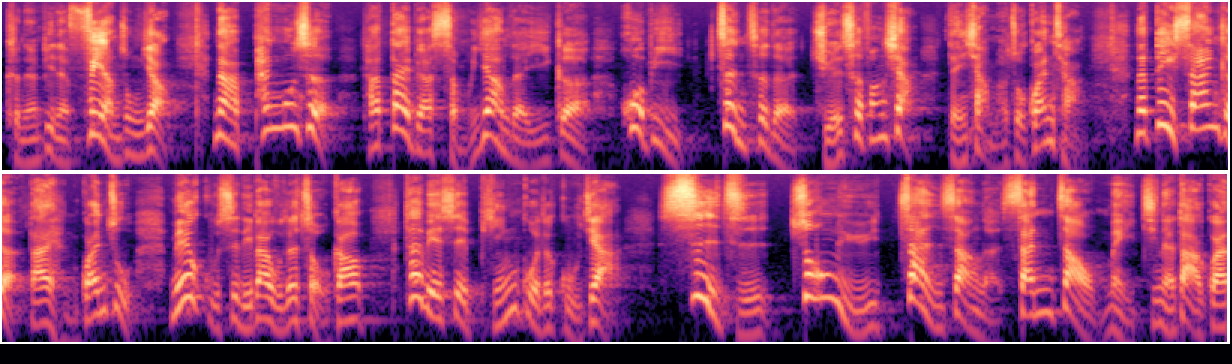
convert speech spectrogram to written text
可能变得非常重要。那潘功胜他代表什么样的一个货币？政策的决策方向，等一下我们要做观察。那第三个大家也很关注，没有股市礼拜五的走高，特别是苹果的股价市值终于站上了三兆美金的大关，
